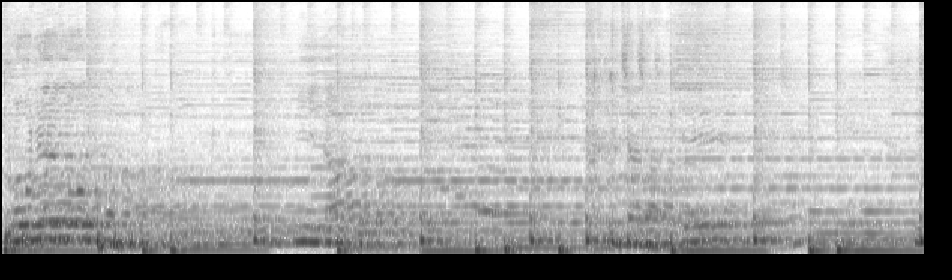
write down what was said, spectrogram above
보내고파이 나도 그자한테 말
